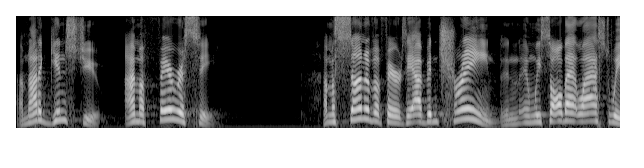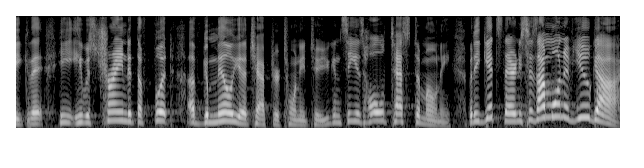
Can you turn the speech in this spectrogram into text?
I'm not against you. I'm a Pharisee. I'm a son of a Pharisee. I've been trained. And, and we saw that last week that he, he was trained at the foot of Gamaliel, chapter 22. You can see his whole testimony. But he gets there and he says, I'm one of you guys.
